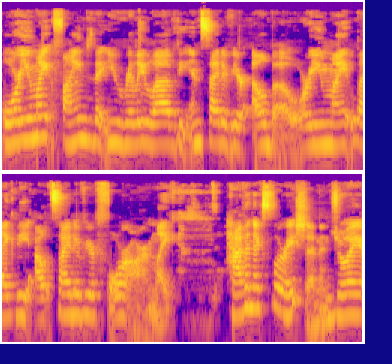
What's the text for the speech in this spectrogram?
or you might find that you really love the inside of your elbow, or you might like the outside of your forearm. Like, have an exploration. Enjoy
